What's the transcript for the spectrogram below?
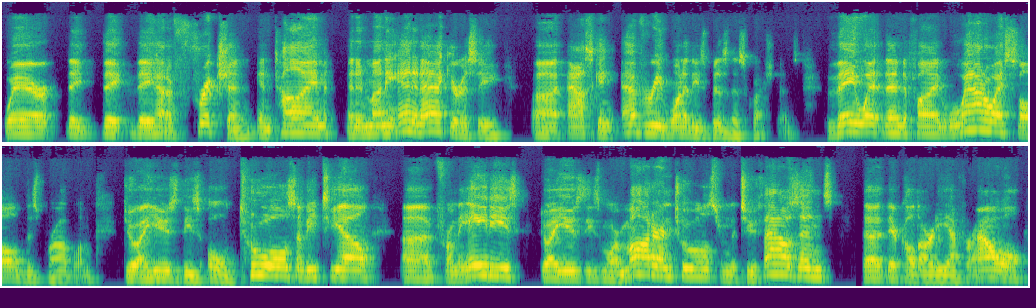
where they they they had a friction in time and in money and in accuracy uh, asking every one of these business questions. They went then to find, well, how do I solve this problem? Do I use these old tools of ETL uh, from the 80s? Do I use these more modern tools from the 2000s? Uh, they're called RDF or OWL.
